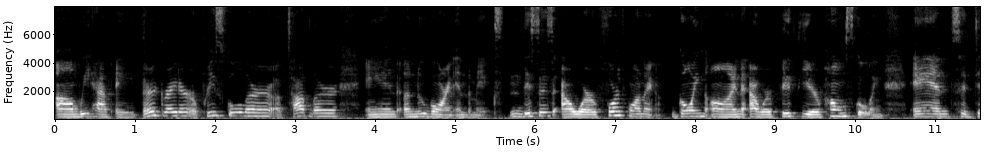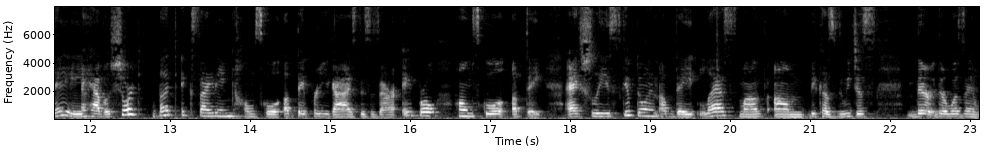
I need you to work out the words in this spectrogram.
Um, we have a third grader, a preschooler, a toddler, and a newborn in the mix. This is our fourth one going on our fifth year of homeschooling. And today I have a short but exciting homeschool update for you guys. This is our April homeschool update. I actually skipped on an update last month um, because we just there there wasn't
